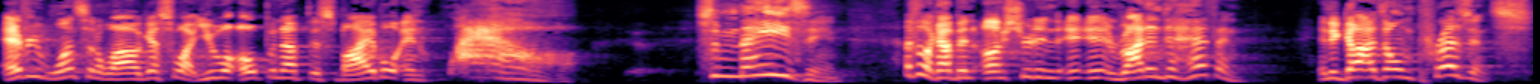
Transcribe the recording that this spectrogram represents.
Every once in a while, guess what? You will open up this Bible and wow, it's amazing. I feel like I've been ushered in, in, in right into heaven, into God's own presence.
